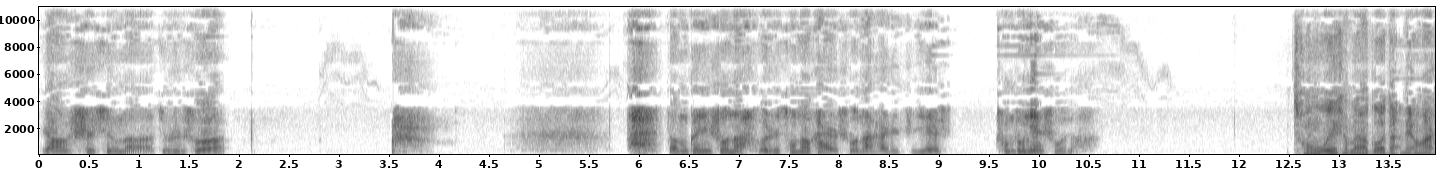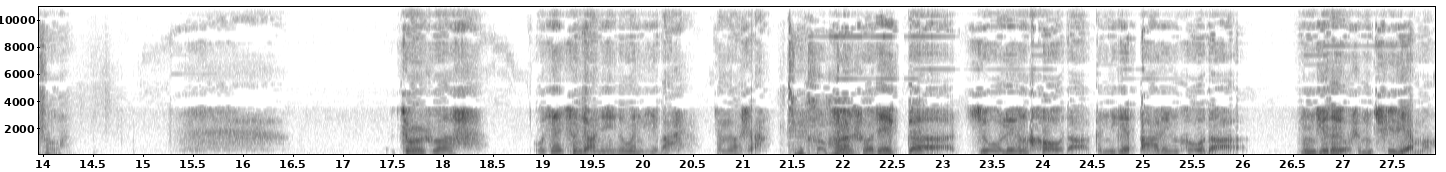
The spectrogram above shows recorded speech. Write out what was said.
然后事情呢，就是说，怎么跟你说呢？我是从头开始说呢，还是直接从中间说呢？从为什么要给我打电话说吧。就是说，我先请教您一个问题吧，张明老师。挺可怕的。就是说，这个九零后的跟这个八零后的，您觉得有什么区别吗？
